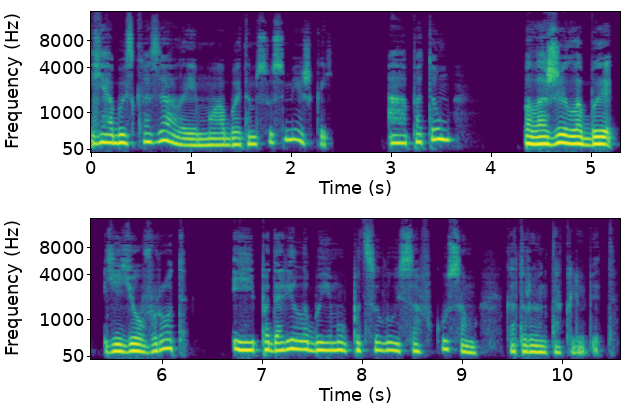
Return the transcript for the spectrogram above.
я бы сказала ему об этом с усмешкой, а потом положила бы ее в рот и подарила бы ему поцелуй со вкусом, который он так любит.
